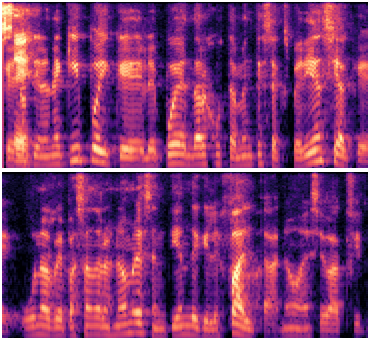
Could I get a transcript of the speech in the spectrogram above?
que no tienen equipo y que le pueden dar justamente esa experiencia que uno repasando los nombres entiende que le falta, ¿no? A ese backfield.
